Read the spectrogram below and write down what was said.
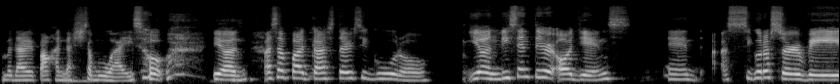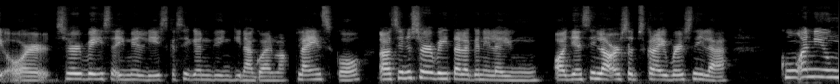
madami pang hanas sa buhay. So, yun. As a podcaster, siguro, yun, listen to your audience and uh, siguro survey or survey sa email list kasi ganun din ginagawa ng mga clients ko. Uh, sinusurvey talaga nila yung audience nila or subscribers nila kung ano yung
